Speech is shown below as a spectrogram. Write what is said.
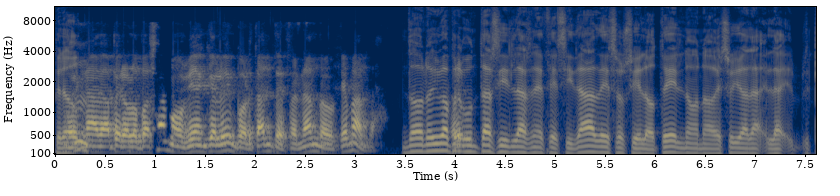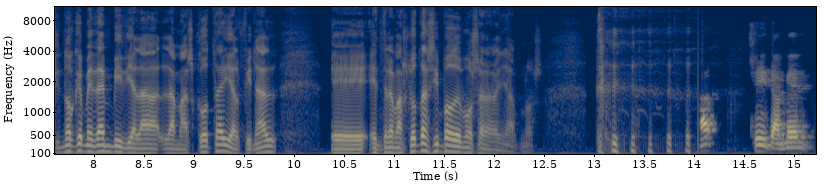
Pero Pues nada, pero lo pasamos bien, que es lo importante, Fernando. ¿Qué manda? no, no iba a preguntar si las necesidades o si el hotel. No, no, eso ya. la- la- no que me da envidia la, la mascota y al final, eh, entre mascotas sí podemos arañarnos. Ah, sí, también.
